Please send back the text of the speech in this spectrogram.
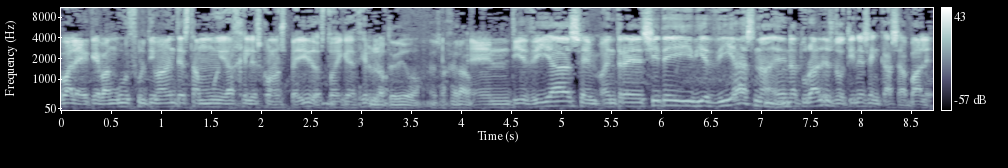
vale, que Banggood últimamente están muy ágiles con los pedidos, todo hay que decirlo. No te digo, exagerado. En 10 días, en- entre 7 y 10 días na- eh, naturales lo tienes en casa, vale.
